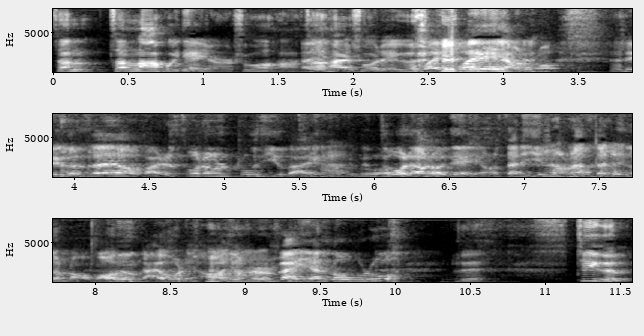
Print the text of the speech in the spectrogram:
咱咱拉回电影说哈，哎咱还说这个，我也我也想说，这个咱要把这做成终极版，多聊聊电影，咱这一上来，咱这个老毛病改不了，就是 外延搂不住。对，这个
